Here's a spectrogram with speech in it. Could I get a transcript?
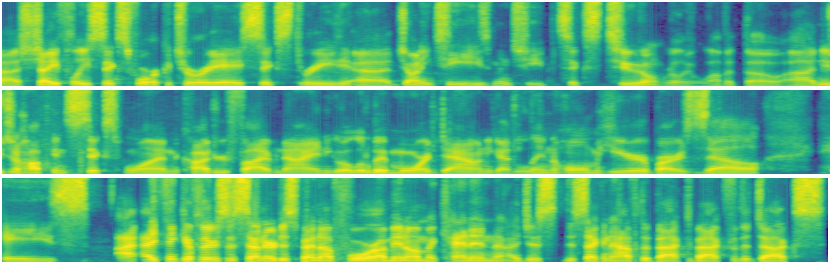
uh, Scheifele, 6'4, Couturier, 6'3. Uh, Johnny T, he's been cheap, 6'2. Don't really love it though. Uh, Nugent Hopkins, six one, 6'1, Kadri, 5'9. You go a little bit more down. You got Lindholm here, Barzal, Hayes. I, I, think if there's a center to spend up for, I'm in on MacKinnon. I just, the second half of the back to back for the Ducks.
